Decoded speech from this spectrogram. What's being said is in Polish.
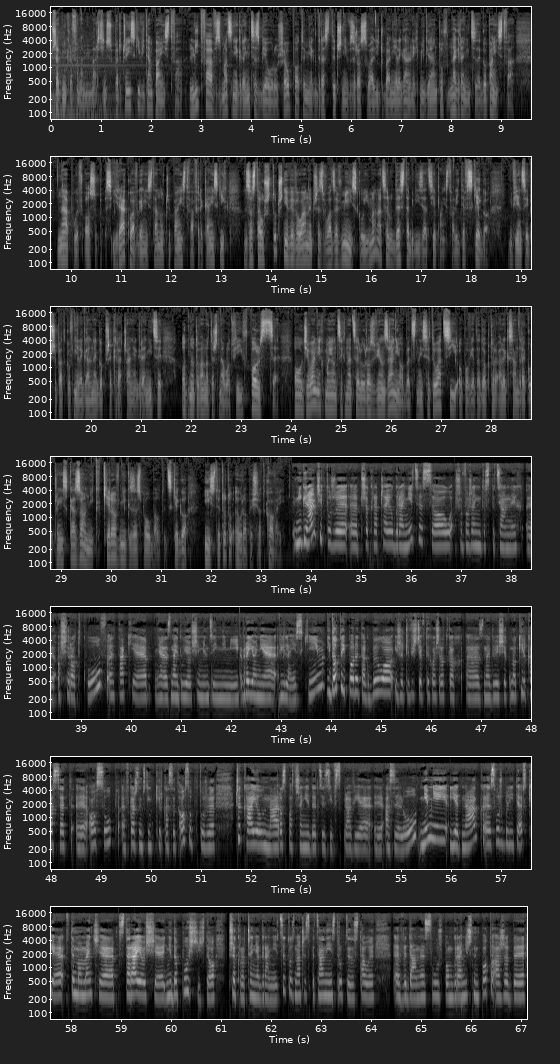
Przed mikrofonami Marcin Superczyński, witam Państwa. Litwa wzmacnia granicę z Białorusią po tym, jak drastycznie wzrosła liczba nielegalnych migrantów na granicy tego państwa. Napływ osób z Iraku, Afganistanu czy państw afrykańskich został sztucznie wywołany przez władze w Mińsku i ma na celu destabilizację państwa litewskiego. Więcej przypadków nielegalnego przekraczania granicy odnotowano też na Łotwie i w Polsce. O działaniach mających na celu rozwiązanie obecnej sytuacji opowiada dr Aleksandra Kuczyńska-Zolnik, kierownik zespołu bałtyckiego Instytutu Europy Środkowej. Migranci, którzy e, przekraczają granice, są przewożeni do specjalnych e, ośrodków. E, takie znajdują się m.in. w rejonie wileńskim. I do tej pory tak było i rzeczywiście w tych ośrodkach znajduje się no, kilkaset osób, w każdym z nich kilkaset osób, którzy czekają na rozpatrzenie decyzji w sprawie azylu. Niemniej jednak służby litewskie w tym momencie starają się nie dopuścić do przekroczenia granicy, to znaczy specjalne instrukcje zostały e, wydane służbom granicznym po to, ażeby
